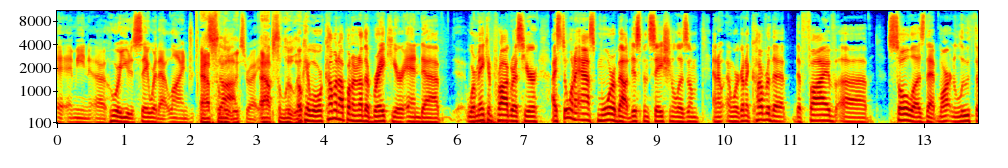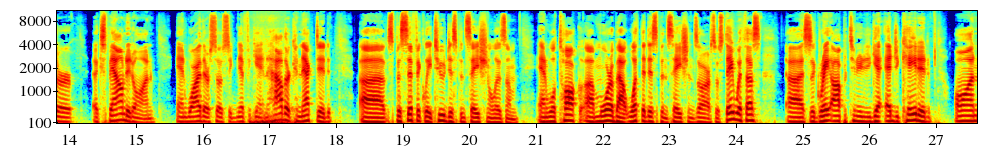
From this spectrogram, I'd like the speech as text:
I mean, uh, who are you to say where that line Absolutely. stops? Right? Absolutely. Okay, well, we're coming up on another break here, and uh, we're making progress here. I still want to ask more about dispensationalism, and, and we're going to cover the the five uh, solas that Martin Luther expounded on, and why they're so significant, and how they're connected. Uh, specifically to dispensationalism, and we'll talk uh, more about what the dispensations are. So stay with us. Uh, it's a great opportunity to get educated on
